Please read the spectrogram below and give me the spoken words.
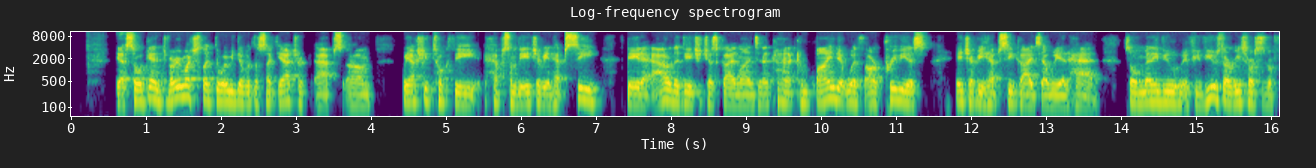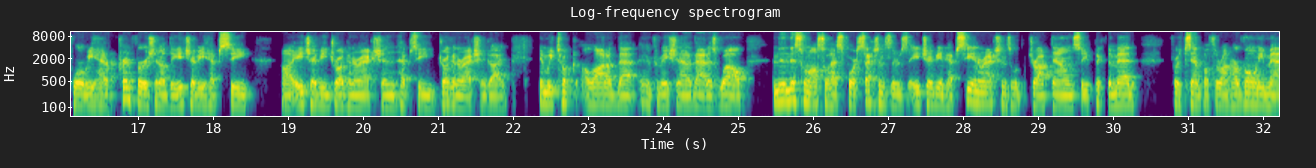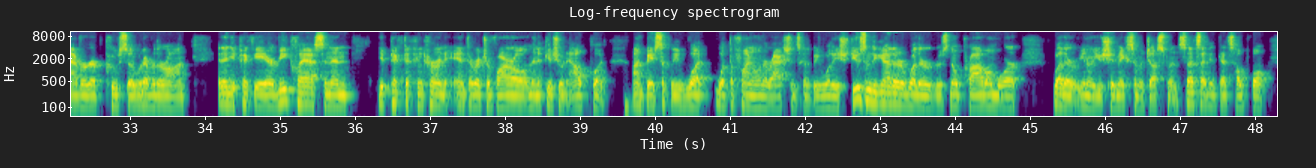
Yeah. So, again, very much like the way we did with the psychiatric apps, um, we actually took the HEP, some of the HIV and Hep C data out of the DHHS guidelines and then kind of combined it with our previous HIV Hep C guides that we had had. So many of you, if you've used our resources before, we had a print version of the HIV Hep C, uh, HIV drug interaction, Hep C drug interaction guide. And we took a lot of that information out of that as well. And then this one also has four sections. There's HIV and Hep C interactions with drop down. So you pick the med, for example, if they're on Harvoni, Mavyret, or Epclusa, whatever they're on. And then you pick the ARV class, and then you pick the concurrent antiretroviral, and then it gives you an output on basically what what the final interaction is going to be, whether you should use them together, whether there's no problem, or whether you know you should make some adjustments. So that's I think that's helpful.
